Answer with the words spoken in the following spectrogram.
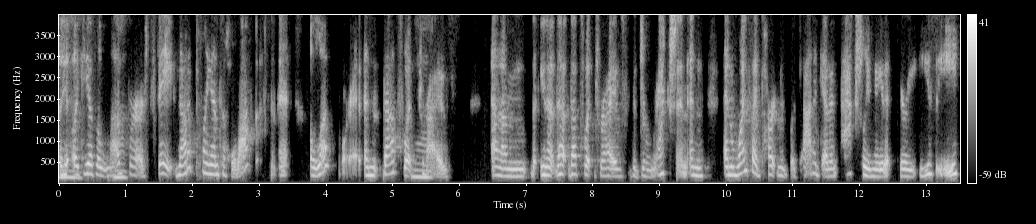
yeah. Like he has a love yeah. for our state, not a plan to hold office in it, a love for it. And that's what yeah. drives um you know that that's what drives the direction and and once i partnered with that again and actually made it very easy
